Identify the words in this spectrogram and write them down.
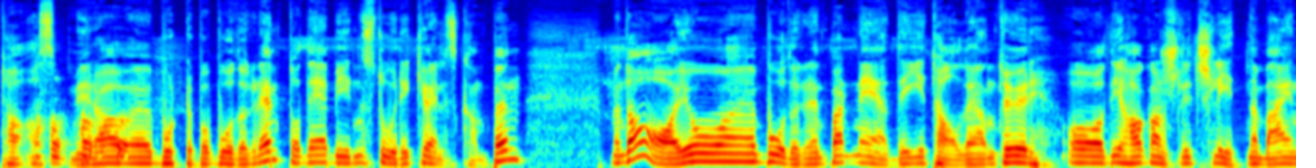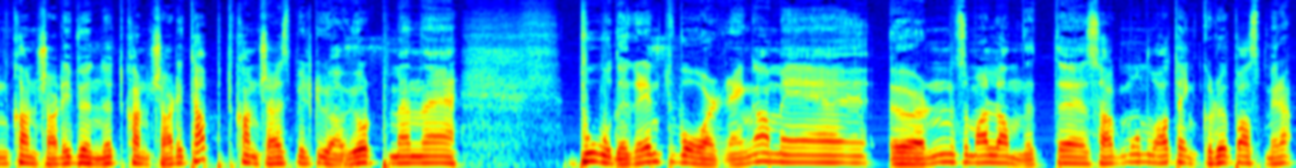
ta Aspmyra eh, borte på Bodø-Glimt, og det blir den store kveldskampen. Men da har jo eh, Bodø-Glimt vært nede i Italia en tur, og de har kanskje litt slitne bein. Kanskje har de vunnet, kanskje har de tapt, kanskje har de spilt uavgjort, men eh, Bodø-Glimt-Vålerenga med Ørnen som har landet, Sagmoen, hva tenker du på Aspmyra?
